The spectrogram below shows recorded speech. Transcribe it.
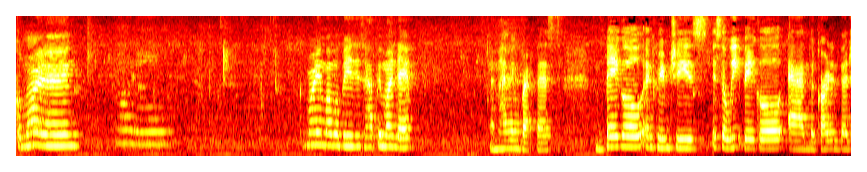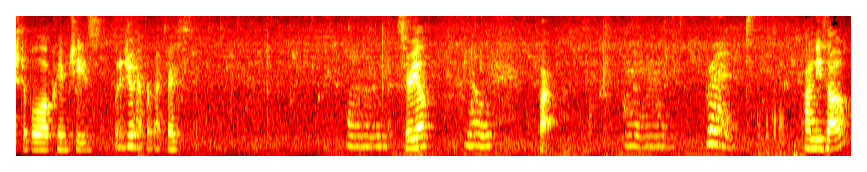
Good morning. Morning. Good morning, Bumble Beezees. Happy Monday. I'm having breakfast. Bagel and cream cheese. It's a wheat bagel and the garden vegetable cream cheese. What did you have for breakfast? Um, Cereal? no, What? I had bread. Pan di sal?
